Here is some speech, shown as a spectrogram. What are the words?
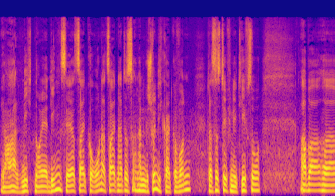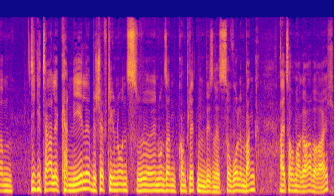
ja, nicht neuerdings, erst seit Corona-Zeiten hat es an Geschwindigkeit gewonnen. Das ist definitiv so. Aber ähm, digitale Kanäle beschäftigen uns äh, in unserem kompletten Business, sowohl im Bank- als auch im Agrarbereich.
